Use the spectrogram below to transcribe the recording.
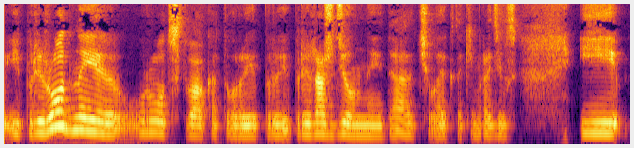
и природные уродства, которые при, прирожденные, да, человек таким родился. И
